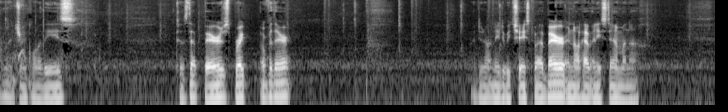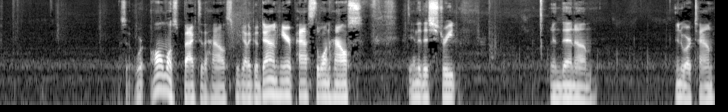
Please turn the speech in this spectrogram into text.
I'm going to drink one of these. Because that bear's right over there. I do not need to be chased by a bear and not have any stamina. So we're almost back to the house. We got to go down here past the one house at the end of this street and then um, into our town.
